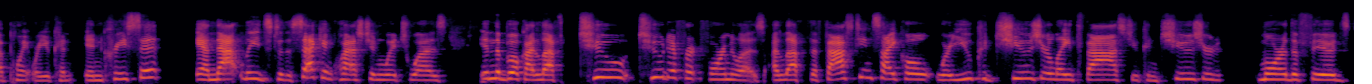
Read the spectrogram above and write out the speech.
a point where you can increase it. And that leads to the second question, which was in the book i left two two different formulas i left the fasting cycle where you could choose your length fast you can choose your more of the foods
